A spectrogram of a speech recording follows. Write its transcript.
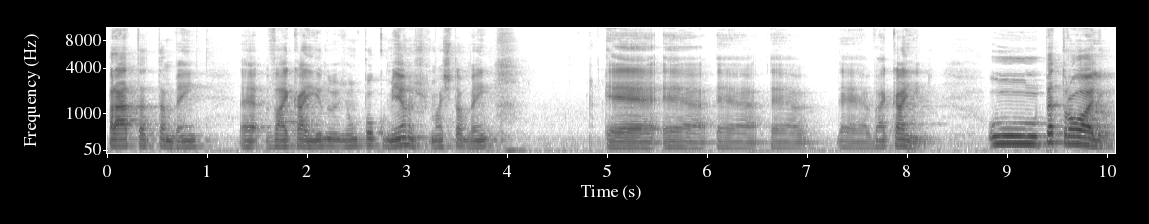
prata também é, vai caindo um pouco menos, mas também é, é, é, é, é vai caindo. O petróleo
